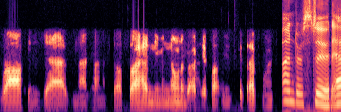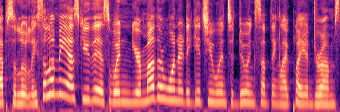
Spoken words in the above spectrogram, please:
rock and jazz and that kind of stuff. So I hadn't even known about hip hop music at that point. Understood. Absolutely. So let me ask you this: When your mother wanted to get you into doing something like playing drums,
